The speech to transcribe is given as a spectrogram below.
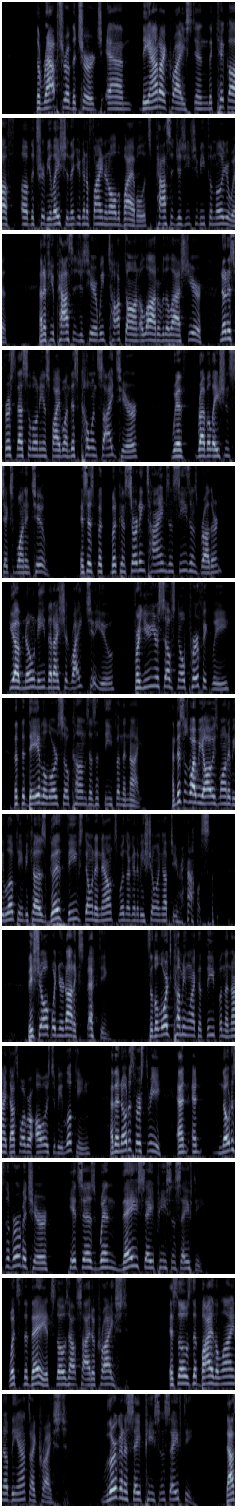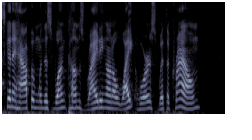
the rapture of the church and the antichrist and the kickoff of the tribulation that you're going to find in all the Bible. It's passages you should be familiar with. And a few passages here we've talked on a lot over the last year. Notice 1 Thessalonians 5:1. This coincides here with Revelation 6 1 and 2. It says, but, but concerning times and seasons, brethren, you have no need that I should write to you, for you yourselves know perfectly that the day of the Lord so comes as a thief in the night. And this is why we always want to be looking because good thieves don't announce when they're going to be showing up to your house. they show up when you're not expecting. So the Lord's coming like a thief in the night. That's why we're always to be looking. And then notice verse 3 and and notice the verbiage here it says, when they say peace and safety. What's the they? It's those outside of Christ. It's those that buy the line of the Antichrist. They're going to say peace and safety. That's going to happen when this one comes riding on a white horse with a crown,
